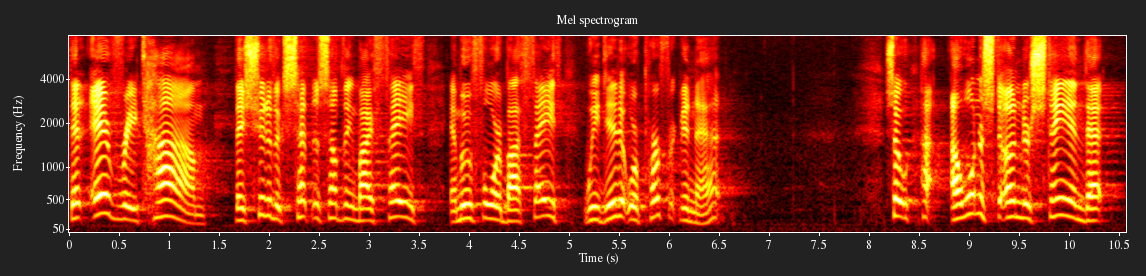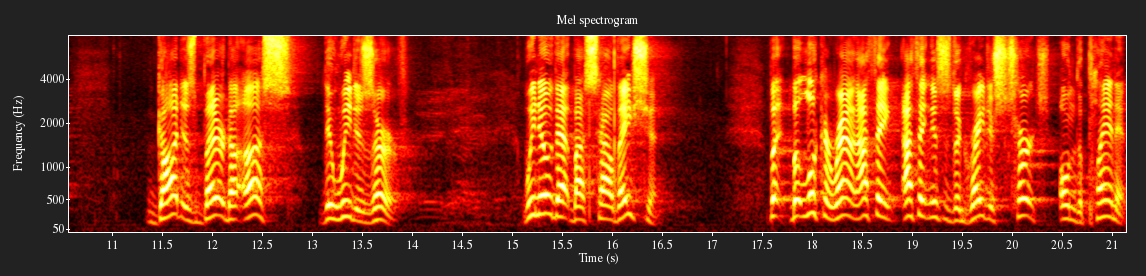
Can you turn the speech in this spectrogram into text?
that every time they should have accepted something by faith and moved forward by faith, we did it. We're perfect in that. So I want us to understand that God is better to us than we deserve. We know that by salvation. But, but look around. I think, I think this is the greatest church on the planet.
